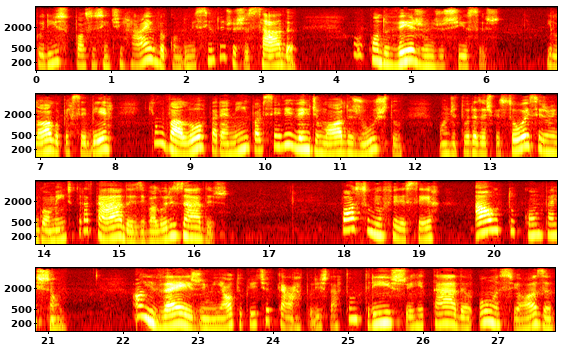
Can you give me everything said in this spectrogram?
Por isso, posso sentir raiva quando me sinto injustiçada ou quando vejo injustiças e logo perceber que um valor para mim pode ser viver de modo justo, onde todas as pessoas sejam igualmente tratadas e valorizadas. Posso me oferecer autocompaixão. Ao invés de me autocriticar por estar tão triste, irritada ou ansiosa,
